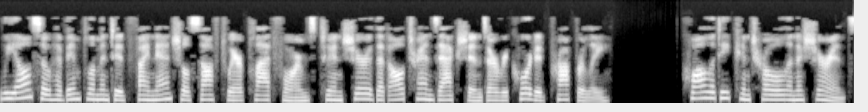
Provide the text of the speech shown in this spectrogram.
We also have implemented financial software platforms to ensure that all transactions are recorded properly. Quality control and assurance.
